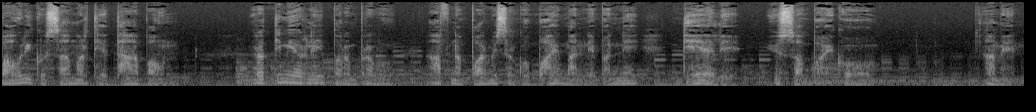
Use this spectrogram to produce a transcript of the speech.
बाहुलीको सामर्थ्य थाहा पाउन् र तिमीहरूले परमप्रभु आफ्ना परमेश्वरको भय मान्ने भन्ने ध्येयले यो सब भएको हो। आमेन।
